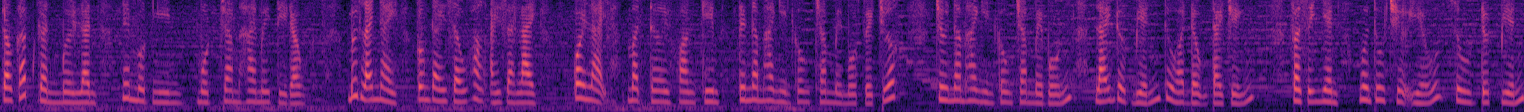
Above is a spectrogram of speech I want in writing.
cao gấp gần 10 lần lên 1.120 tỷ đồng. Mức lãi này cũng đánh dấu Hoàng Anh Gia Lai quay lại mặt trời Hoàng Kim từ năm 2011 về trước, trừ năm 2014 lãi đột biến từ hoạt động tài chính. Và dĩ nhiên, nguồn thu chủ yếu dù đột biến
